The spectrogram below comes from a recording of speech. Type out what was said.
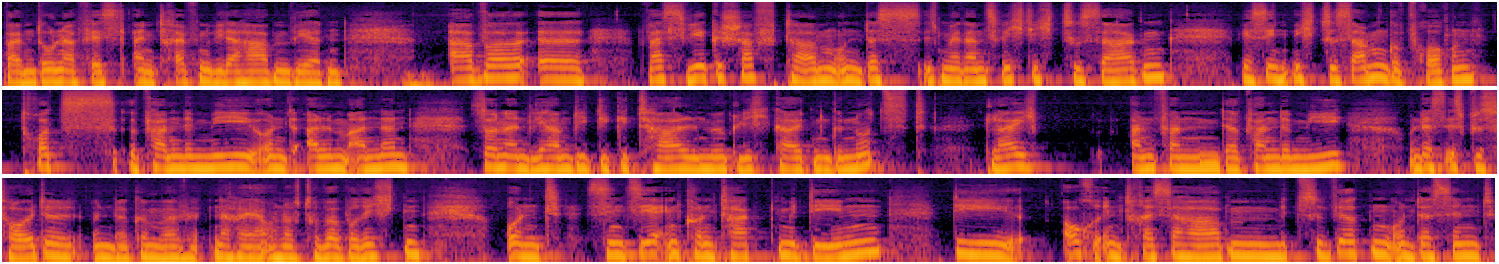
beim Donaufest ein Treffen wieder haben werden. Aber äh, was wir geschafft haben, und das ist mir ganz wichtig zu sagen, wir sind nicht zusammengebrochen, trotz Pandemie und allem anderen, sondern wir haben die digitalen Möglichkeiten genutzt, gleich Anfang der Pandemie und das ist bis heute, und da können wir nachher auch noch drüber berichten, und sind sehr in Kontakt mit denen, die auch Interesse haben, mitzuwirken. Und das sind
